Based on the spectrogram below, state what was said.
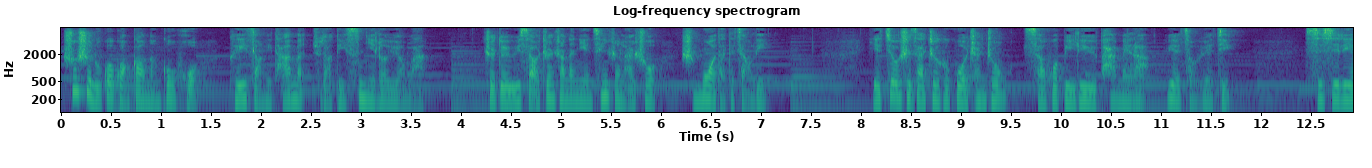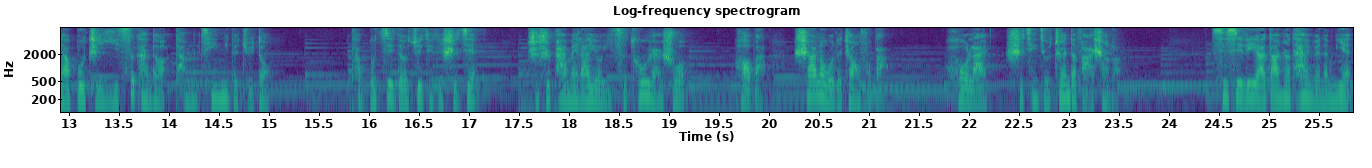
说是如果广告能够火，可以奖励他们去到迪士尼乐园玩。这对于小镇上的年轻人来说是莫大的奖励。也就是在这个过程中，小伙比利与帕梅拉越走越近。西西利亚不止一次看到他们亲密的举动。他不记得具体的时间，只是帕梅拉有一次突然说：“好吧，杀了我的丈夫吧。”后来事情就真的发生了。西西利亚当着探员的面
